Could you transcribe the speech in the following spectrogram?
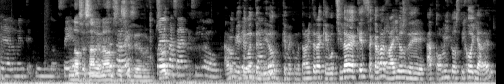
Realmente, no sé. No se sabe, no, no se sé sabe. si güey. Puede pasar que sí o. Algo o que yo tengo entendido, que me comentaron ahorita, era que Godzilla que sacaba rayos de atómicos, dijo Yadel.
